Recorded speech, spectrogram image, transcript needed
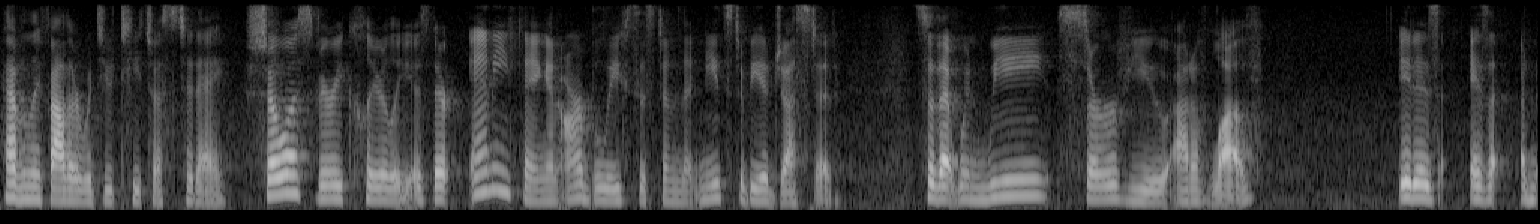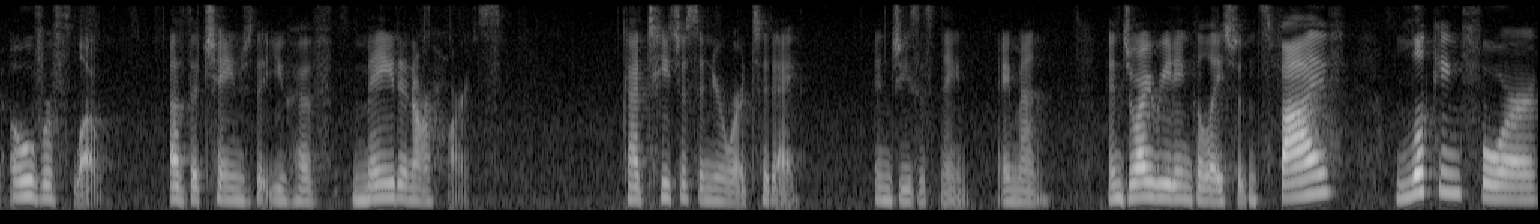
Heavenly Father, would you teach us today? Show us very clearly is there anything in our belief system that needs to be adjusted? So that when we serve you out of love, it is as an overflow of the change that you have made in our hearts. God, teach us in your word today. In Jesus' name, amen. Enjoy reading Galatians 5, looking for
